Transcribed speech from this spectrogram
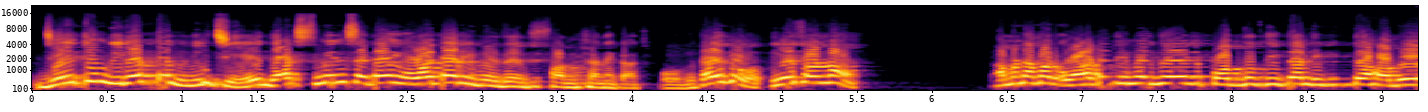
যেহেতু মিররটা নিচে দ্যাটস মিনস এটাই ওয়াটার ইমেজের ফাংশনে কাজ করবে, তাই তো? ইয়েস অর নো তার মানে আমার ওয়ার্ড ইমেজের পদ্ধতিটা লিখতে হবে।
